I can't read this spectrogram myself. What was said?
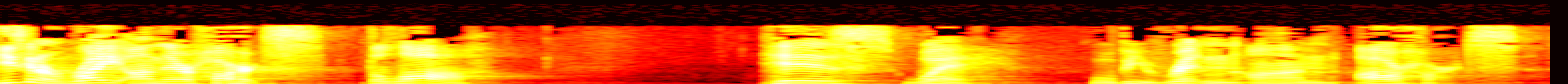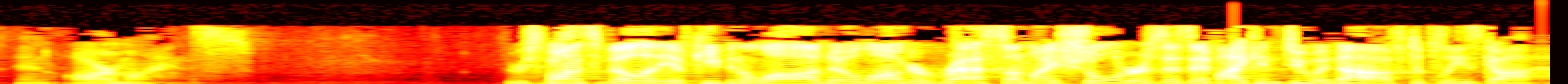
He's going to write on their hearts the law. His way will be written on our hearts and our minds. The responsibility of keeping the law no longer rests on my shoulders as if I can do enough to please God.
